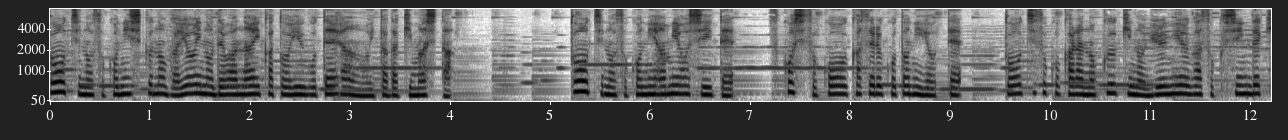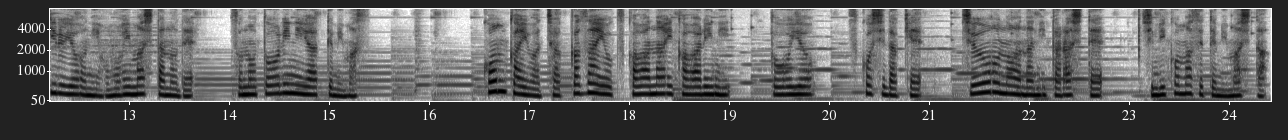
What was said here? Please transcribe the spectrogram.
トーチの底に敷くのが良いのではないかというご提案をいただきました。トーチの底に網を敷いて少し底を浮かせることによってトーチ底からの空気の流入が促進できるように思いましたので、その通りにやってみます。今回は着火剤を使わない代わりに、灯油少しだけ中央の穴に垂らして染み込ませてみました。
